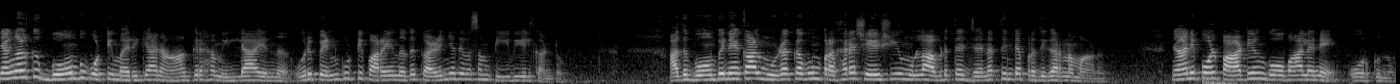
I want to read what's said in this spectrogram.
ഞങ്ങൾക്ക് ബോംബ് പൊട്ടി മരിക്കാൻ ആഗ്രഹമില്ല എന്ന് ഒരു പെൺകുട്ടി പറയുന്നത് കഴിഞ്ഞ ദിവസം ടി വിയിൽ കണ്ടു. അത് ബോംബിനേക്കാൾ മുഴക്കവും പ്രഹരശേഷിയുമുള്ള അവിടുത്തെ ജനത്തിന്റെ പ്രതികരണമാണ്. ഞാനിപ്പോൾ പാട്യം ഗോപാലനെ ഓർക്കുന്നു.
